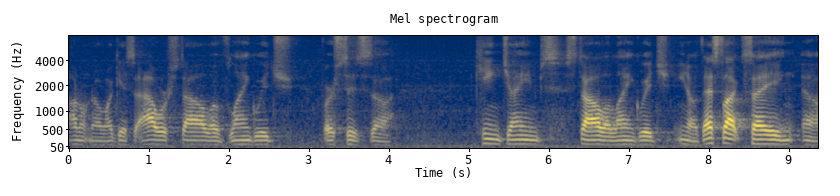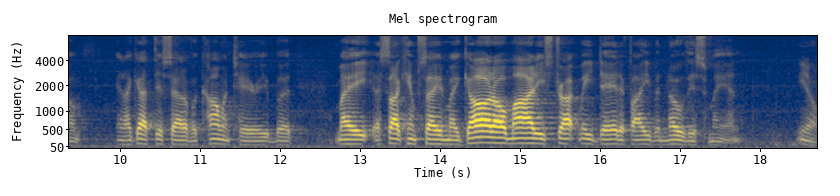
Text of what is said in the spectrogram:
I don't know, I guess our style of language versus uh, King James style of language, you know, that's like saying, um, and I got this out of a commentary, but may, it's like him saying, May God Almighty strike me dead if I even know this man. You know,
